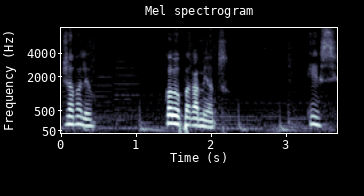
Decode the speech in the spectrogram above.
já valeu. Qual é o meu pagamento? Esse.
